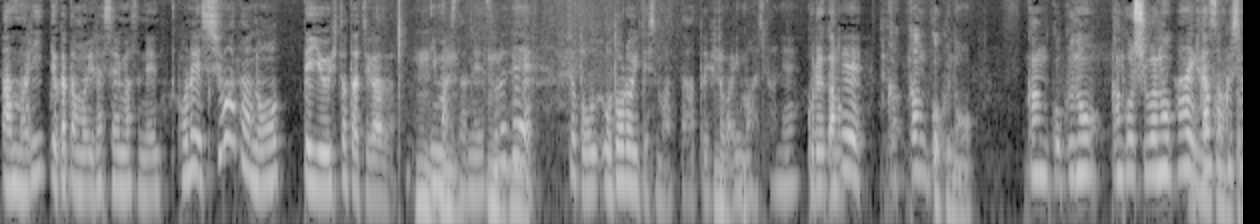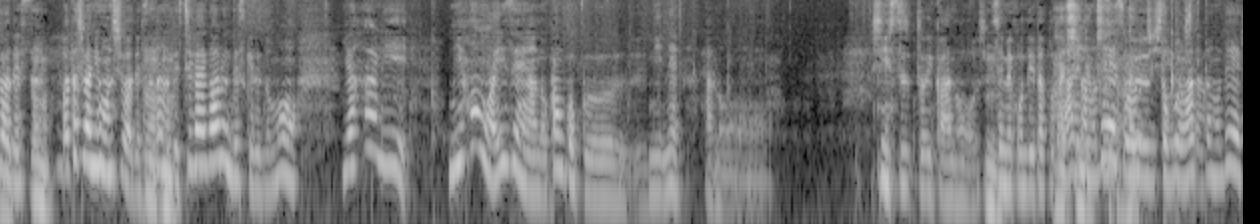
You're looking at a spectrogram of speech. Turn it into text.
あ、あんまりっていう方もいらっしゃいますね、これ、手話なの？っていう人たちがいましたね、うんうん。うんうんそれでちょっと驚いてしまったという人がいましたね。これあのでか韓国の韓国の韓国手話のはい、韓皆さんと国手話です、うん。私は日本手話です、うんうん。なので違いがあるんですけれども、やはり日本は以前、あの韓国にね、あの進出というかあの、うん。攻め込んでいたことがあったので、はいそういうところがあったので、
